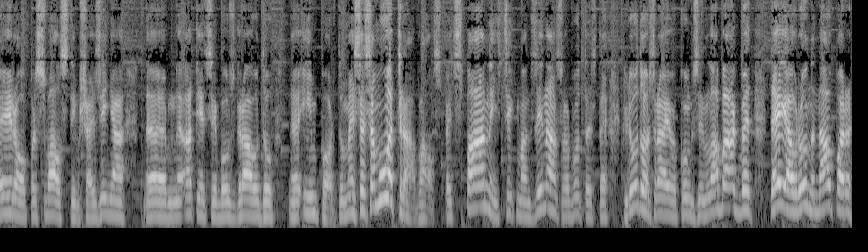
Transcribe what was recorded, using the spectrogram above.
Eiropas valstīm šai ziņā um, attiecībā uz graudu uh, importu. Mēs esam otrā valsts pēc Spānijas, cik man zināms, varbūt es te kļūdos, Raiva kungs zina labāk, bet te jau runa nav par,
